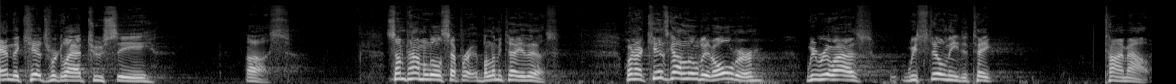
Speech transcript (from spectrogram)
and the kids were glad to see us. Sometime a little separate, but let me tell you this. When our kids got a little bit older, we realized we still need to take time out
